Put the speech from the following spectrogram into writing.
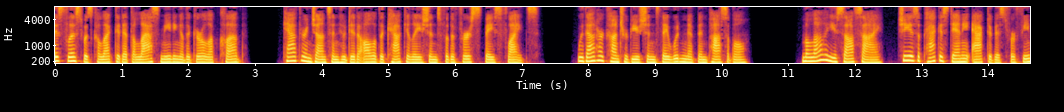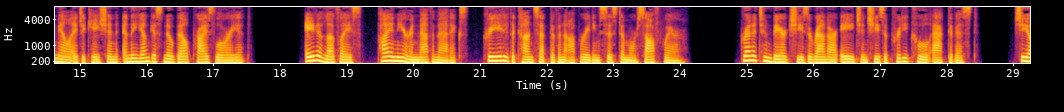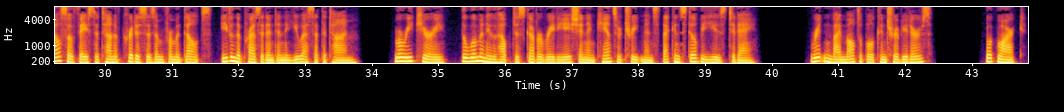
This list was collected at the last meeting of the Girl Up Club. Katherine Johnson, who did all of the calculations for the first space flights. Without her contributions, they wouldn't have been possible. Malala Yousafzai, she is a Pakistani activist for female education and the youngest Nobel Prize laureate. Ada Lovelace, pioneer in mathematics, created the concept of an operating system or software. Greta Thunberg, she's around our age and she's a pretty cool activist. She also faced a ton of criticism from adults, even the president in the US at the time. Marie Curie, the woman who helped discover radiation and cancer treatments that can still be used today. Written by multiple contributors. Bookmark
